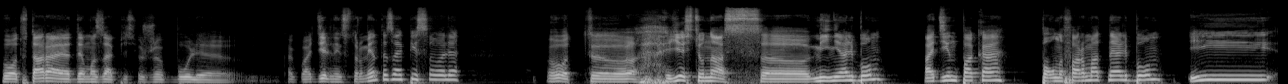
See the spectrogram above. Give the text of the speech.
Вот, вторая демозапись уже более, как бы, отдельные инструменты записывали. Вот, э, есть у нас э, мини-альбом, один пока, полноформатный альбом и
